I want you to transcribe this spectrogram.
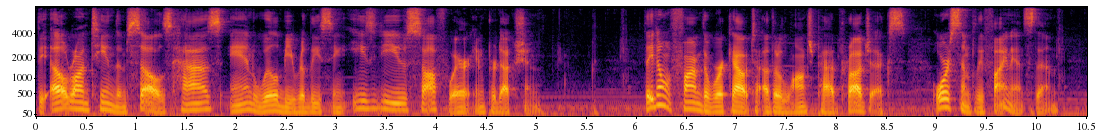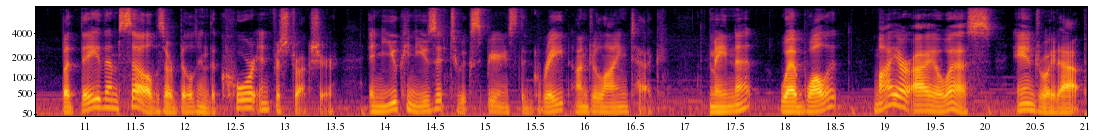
the Elrond team themselves has and will be releasing easy to use software in production. They don't farm the work out to other Launchpad projects or simply finance them, but they themselves are building the core infrastructure and you can use it to experience the great underlying tech. Mainnet, Web Wallet, Maiar iOS, Android app,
